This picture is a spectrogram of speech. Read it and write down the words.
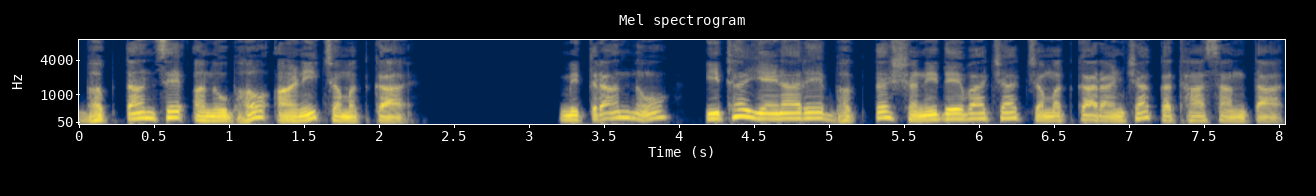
भक्तांचे अनुभव आणि चमत्कार. मित्रांनो इथं येणारे भक्त शनिदेवाच्या चमत्कारांच्या कथा सांगतात.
